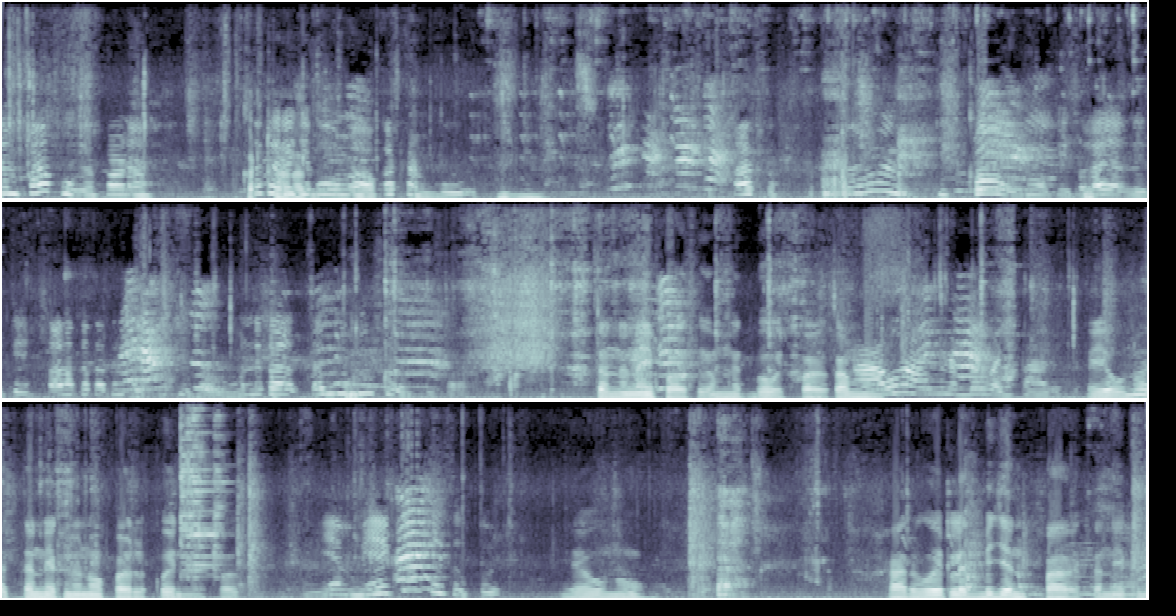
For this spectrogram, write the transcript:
એમ પાકું કે પણ કઠણ કટરી બહુ ન આવે કઠણ બહુ. આ તો પીસ ખાય નો પીસ લાયા નહીં કે. કરતા તને પીસી ભાવે મને તા શું તને નહીં ફાવતું અમને તો બહુ જ ફાવે કામ એવું ન તને એકને ન ફાવે કોઈને ન ફાવે એમ મેં ક્યાં કીધું કોઈ? એવું ન. સારું હોય એટલે જ બીજાને ભાવે તને એક ન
